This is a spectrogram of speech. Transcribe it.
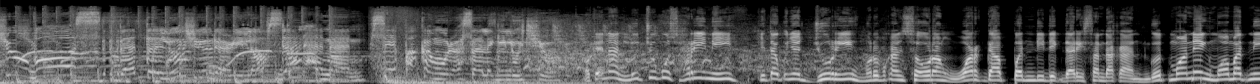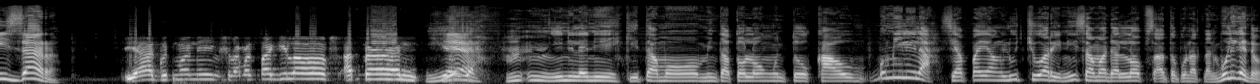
Lucu bos Data lucu dari Lobs dan Adnan Siapa kamu rasa lagi lucu? Okey Nan, lucu bus hari ini kita punya juri merupakan seorang warga pendidik dari Sandakan. Good morning Muhammad Nizar. Ya, good morning. Selamat pagi, Lobs. Adnan. Yeah. Ya, yeah. Mm-mm, inilah ni kita mau minta tolong untuk kau memilih lah siapa yang lucu hari ini sama ada Lobs ataupun Atnan. Boleh ke itu?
